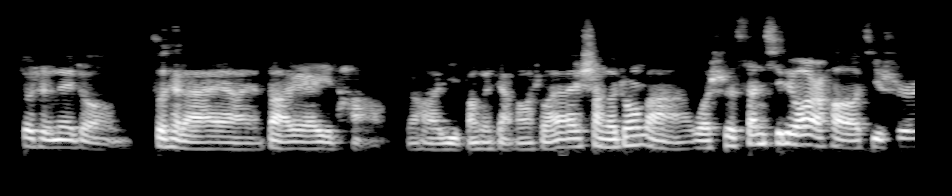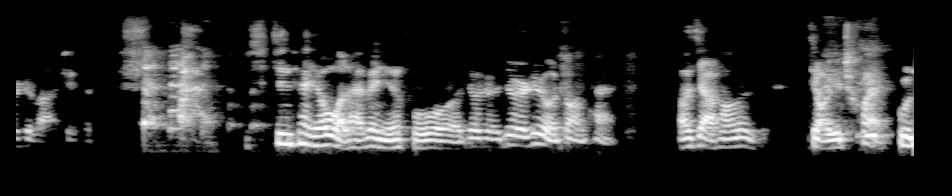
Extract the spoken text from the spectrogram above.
就是那种坐下来呀、大约一躺，然后乙方跟甲方说：“哎，上个钟吧，我是三七六二号技师，是吧？这个 今天由我来为您服务，就是就是这种状态。”然后甲方脚一踹，滚，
